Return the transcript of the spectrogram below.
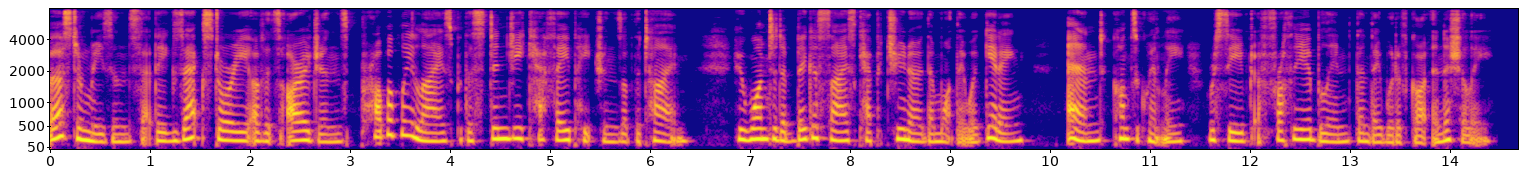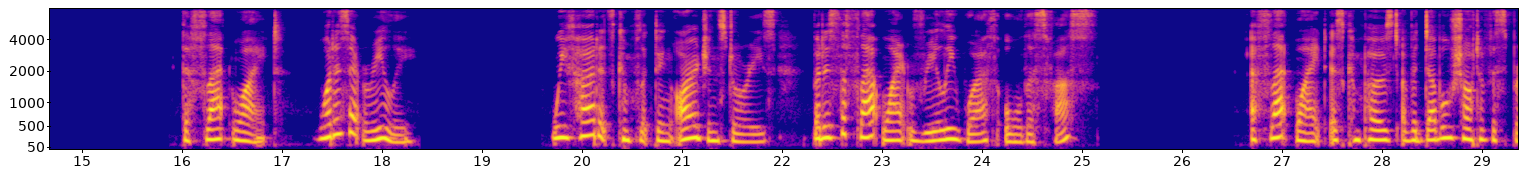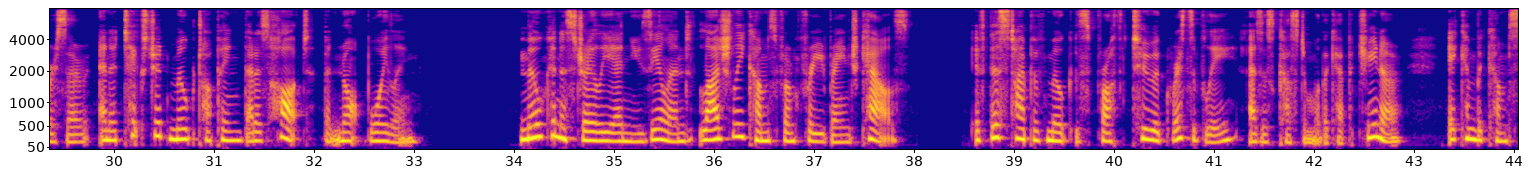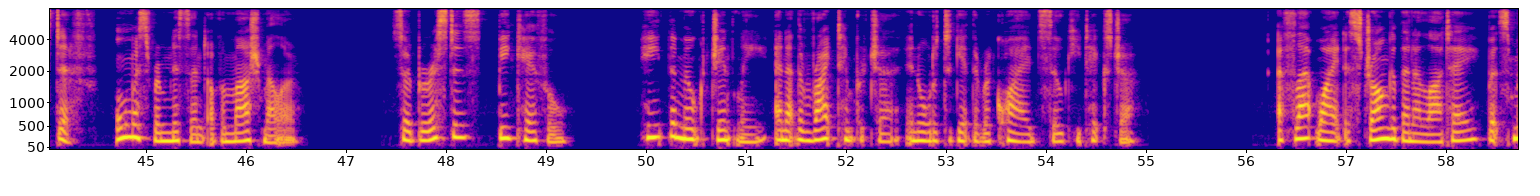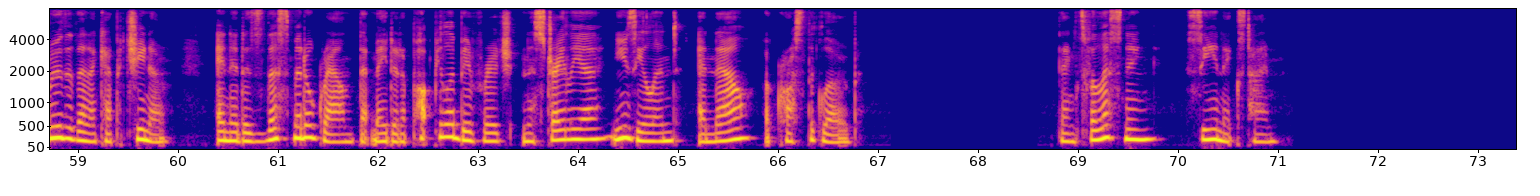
Burston reasons that the exact story of its origins probably lies with the stingy cafe patrons of the time, who wanted a bigger size cappuccino than what they were getting and, consequently, received a frothier blend than they would have got initially. The flat white. What is it really? We've heard its conflicting origin stories, but is the flat white really worth all this fuss? A flat white is composed of a double shot of espresso and a textured milk topping that is hot but not boiling. Milk in Australia and New Zealand largely comes from free range cows, if this type of milk is frothed too aggressively, as is custom with a cappuccino, it can become stiff, almost reminiscent of a marshmallow. So baristas, be careful. Heat the milk gently and at the right temperature in order to get the required silky texture. A flat white is stronger than a latte but smoother than a cappuccino, and it is this middle ground that made it a popular beverage in Australia, New Zealand, and now across the globe. Thanks for listening. See you next time.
